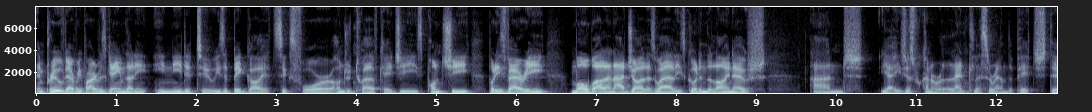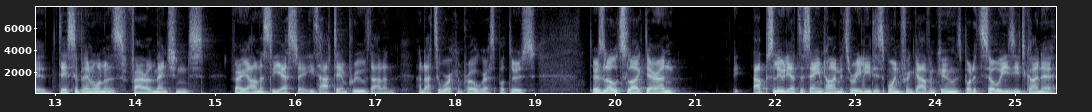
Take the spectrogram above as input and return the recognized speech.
Improved every part of his game that he, he needed to. He's a big guy at 6'4, 112 kg. He's punchy, but he's very mobile and agile as well. He's good in the line out. And yeah, he's just kind of relentless around the pitch. The discipline one, as Farrell mentioned very honestly yesterday, he's had to improve that, and, and that's a work in progress. But there's there's loads like there. And absolutely, at the same time, it's really disappointing for Gavin Coombs, but it's so easy to kind of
